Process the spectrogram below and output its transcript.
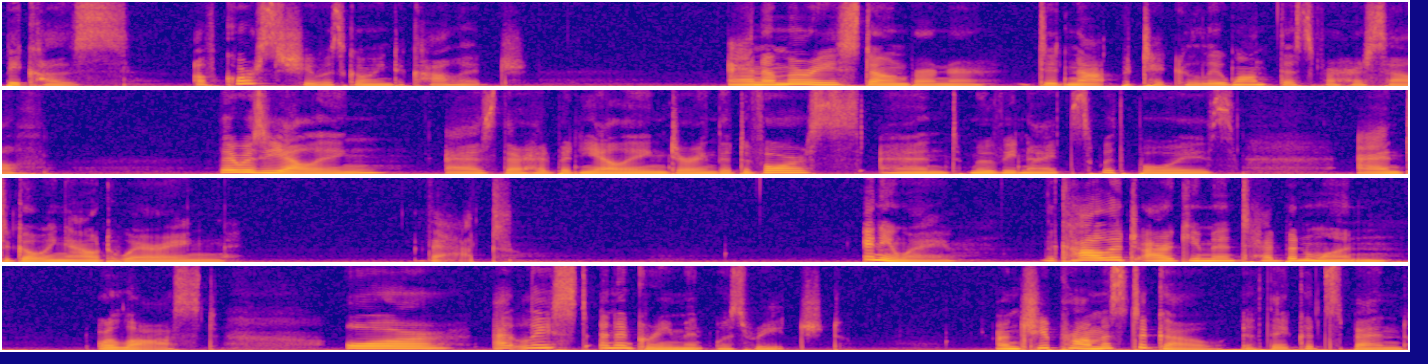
Because, of course, she was going to college. Anna Marie Stoneburner did not particularly want this for herself. There was yelling, as there had been yelling during the divorce and movie nights with boys, and going out wearing that. Anyway, the college argument had been won, or lost, or at least an agreement was reached, and she promised to go if they could spend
